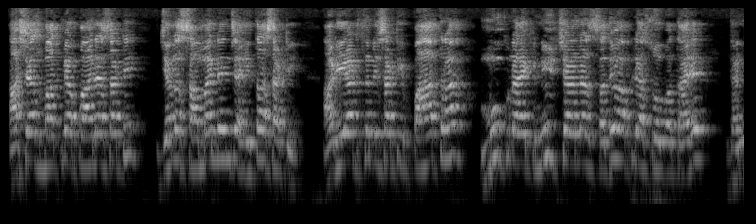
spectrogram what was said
अशाच बातम्या पाहण्यासाठी जनसामान्यांच्या हितासाठी अडीअडचणीसाठी पाहत राहा. मूक नायक न्यूज चॅनल सदैव आपल्यासोबत आहे. धन्यवाद.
